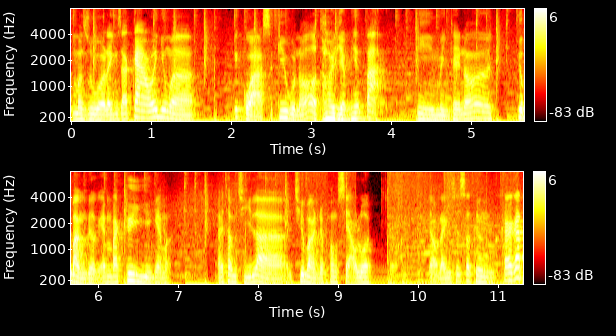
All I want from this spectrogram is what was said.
mặc dù là đánh giá cao ấy nhưng mà cái quả skill của nó ở thời điểm hiện tại thì mình thấy nó chưa bằng được em Maki anh em ạ. Đấy, thậm chí là chưa bằng được phong sẹo luôn. Sẹo đánh sức sát thương khá gắt.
